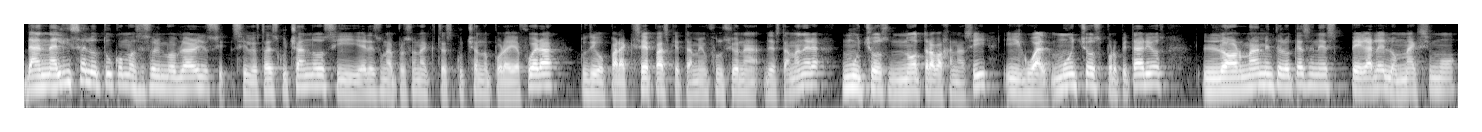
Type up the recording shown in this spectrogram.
analízalo tú como asesor inmobiliario si, si, lo estás escuchando, si eres una persona que está escuchando por ahí afuera, pues digo, para que sepas que también funciona de esta manera. Muchos no trabajan así, igual, muchos propietarios normalmente lo que hacen es pegarle lo máximo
